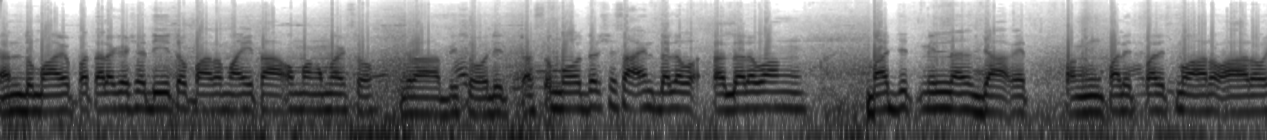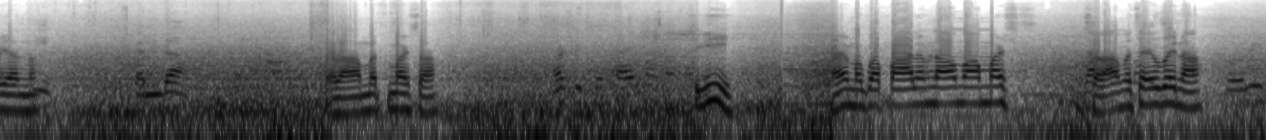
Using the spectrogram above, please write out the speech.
Yan, dumayo pa talaga siya dito para makita ako mga Mars oh. Grabe, solid. Tapos umorder siya sa akin dalawa, dalawang budget meal na jacket. Pang palit-palit mo araw-araw yan. No? Ganda. Salamat Mars ha. Ah, picture tayo na. Sige. Ayun, magpapaalam na ako mga Mars. Salamat sa iyo, Wen ha. Solid,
